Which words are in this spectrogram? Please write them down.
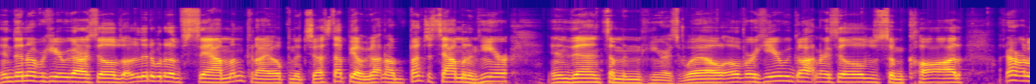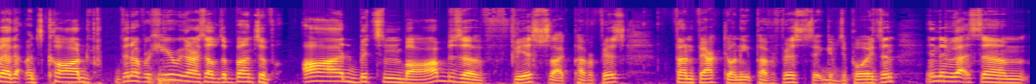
And then over here we got ourselves a little bit of salmon. Can I open the chest up? Yeah, we got a bunch of salmon in here. And then some in here as well. Over here we got ourselves some cod. I don't really have that much cod. Then over here we got ourselves a bunch of odd bits and bobs of fish, like pufferfish. Fun fact, don't eat pufferfish, it gives you poison. And then we got some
